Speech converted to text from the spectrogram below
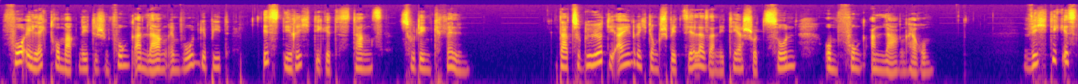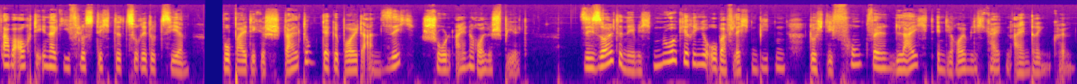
vor elektromagnetischen Funkanlagen im Wohngebiet ist die richtige Distanz zu den Quellen. Dazu gehört die Einrichtung spezieller Sanitärschutzzonen um Funkanlagen herum. Wichtig ist aber auch die Energieflussdichte zu reduzieren, wobei die Gestaltung der Gebäude an sich schon eine Rolle spielt. Sie sollte nämlich nur geringe Oberflächen bieten, durch die Funkwellen leicht in die Räumlichkeiten eindringen können.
